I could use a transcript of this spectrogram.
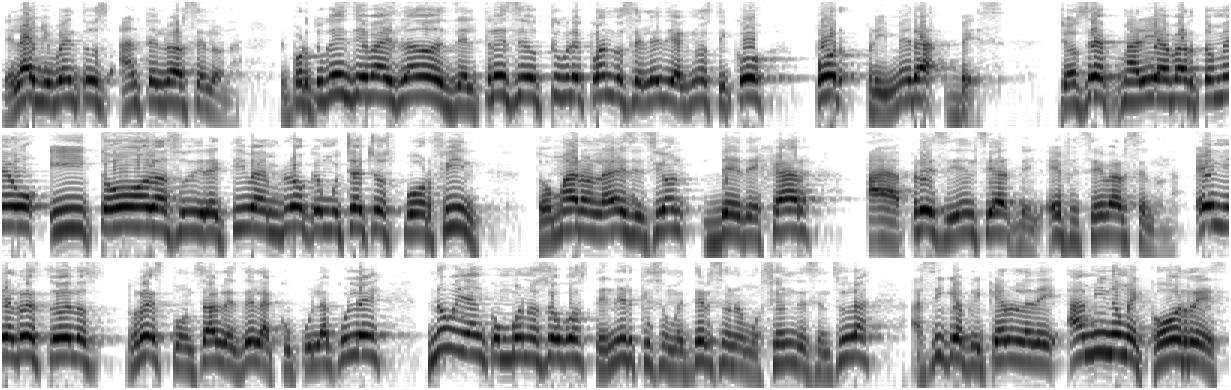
de la Juventus ante el Barcelona. El portugués lleva aislado desde el 13 de octubre cuando se le diagnosticó por primera vez. Josep María Bartomeu y toda su directiva en bloque, muchachos, por fin tomaron la decisión de dejar a la presidencia del FC Barcelona. Él y el resto de los responsables de la cúpula culé no veían con buenos ojos tener que someterse a una moción de censura, así que aplicaron la de a mí no me corres,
